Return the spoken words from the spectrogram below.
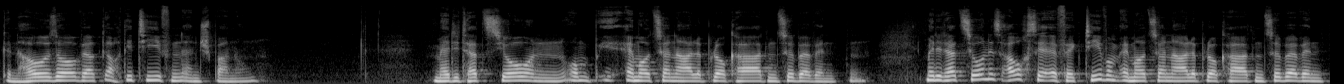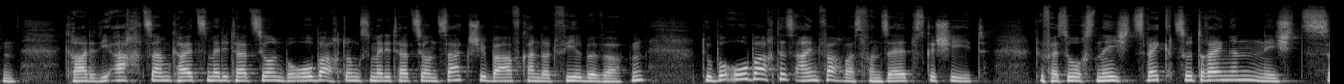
Genauso wirkt auch die Tiefenentspannung. Meditation, um emotionale Blockaden zu überwinden. Meditation ist auch sehr effektiv, um emotionale Blockaden zu überwinden. Gerade die Achtsamkeitsmeditation, Beobachtungsmeditation, Sakshibhav kann dort viel bewirken. Du beobachtest einfach, was von selbst geschieht. Du versuchst nichts wegzudrängen, nichts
